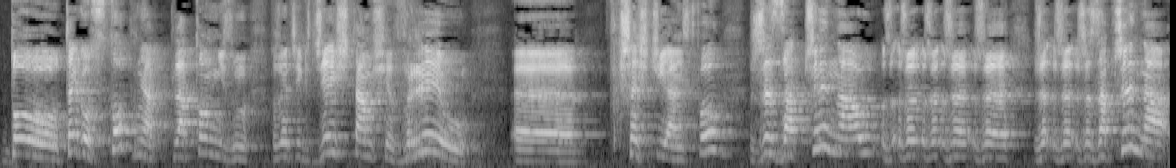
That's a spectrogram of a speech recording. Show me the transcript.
Do tego stopnia platonizm, rozumiecie, gdzieś tam się wrył w chrześcijaństwo, że zaczynał, że, że, że, że, że, że, zaczyna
